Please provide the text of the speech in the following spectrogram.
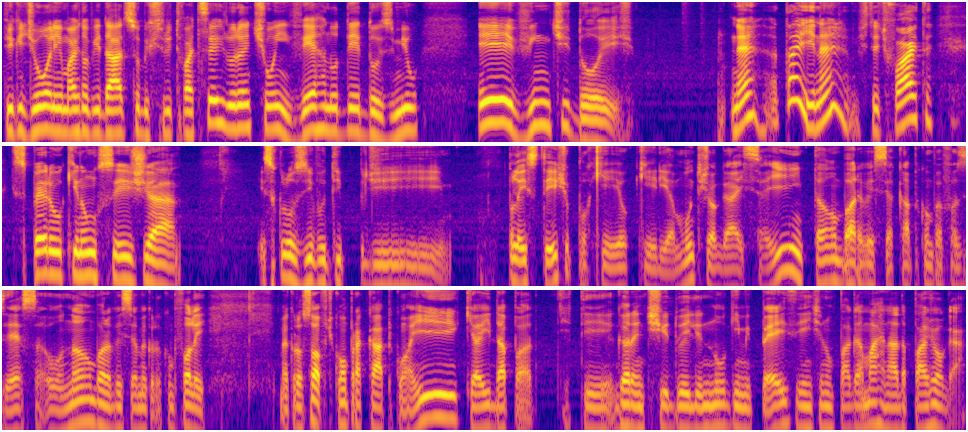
Fique de olho em mais novidades sobre Street Fighter 6 durante o inverno de 2022. Né? Tá aí, né? Street Fighter. Espero que não seja exclusivo de, de PlayStation, porque eu queria muito jogar isso aí. Então, bora ver se a Capcom vai fazer essa ou não. Bora ver se a Microsoft, como falei, Microsoft compra a Capcom aí, que aí dá pra ter garantido ele no Game Pass e a gente não paga mais nada para jogar.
